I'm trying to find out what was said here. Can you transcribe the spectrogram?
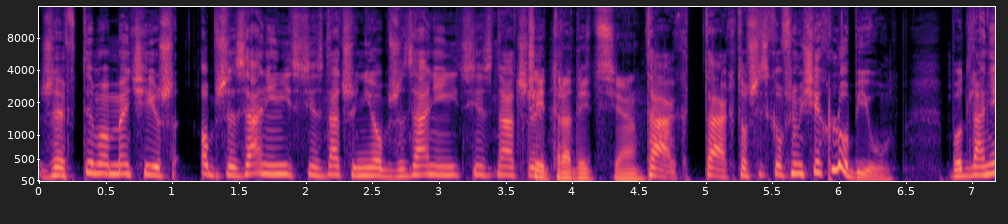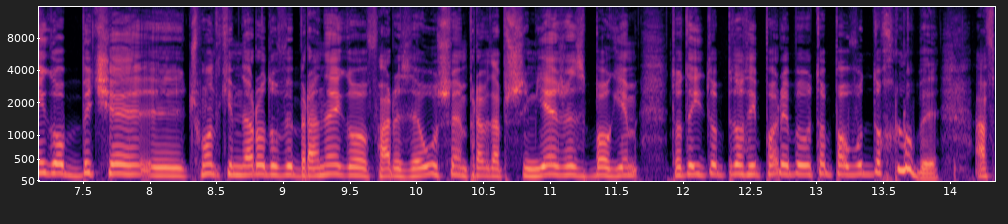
że w tym momencie już obrzezanie nic nie znaczy, nieobrzezanie nic nie znaczy. Czyli tradycja. Tak, tak, to wszystko, w czym się chlubił. Bo dla niego bycie y, członkiem narodu wybranego, faryzeuszem, prawda, przymierze z Bogiem, to tej, do, do tej pory był to powód do chluby. A w,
